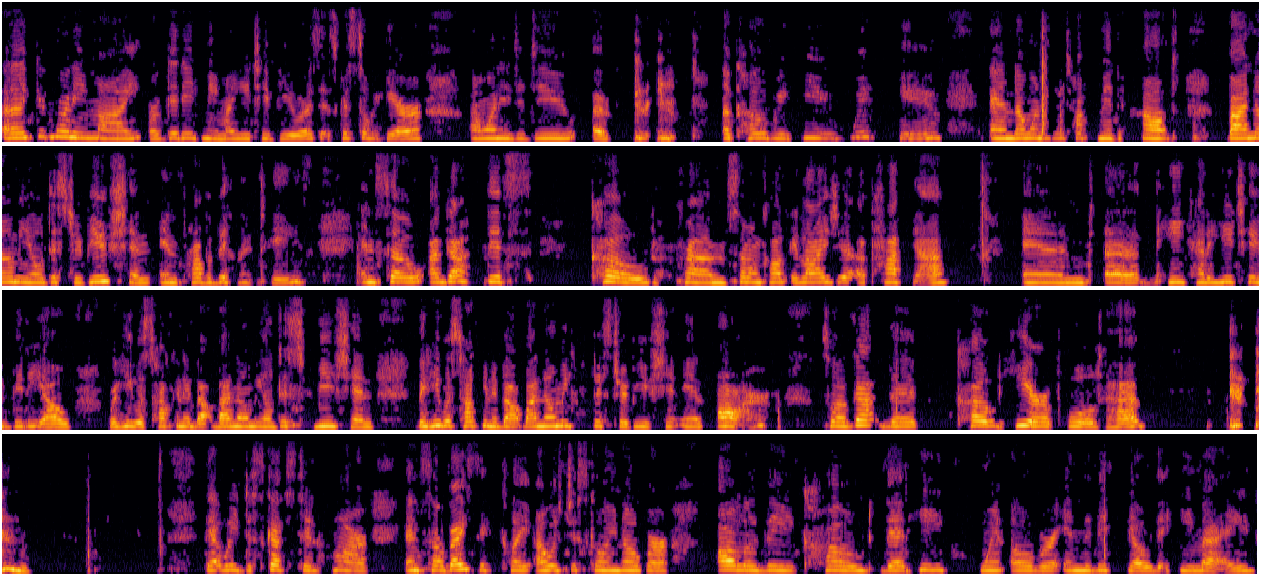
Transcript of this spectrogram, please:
Uh, good morning, my, or good evening, my YouTube viewers. It's Crystal here. I wanted to do a, a code review with you, and I wanted to be talking about binomial distribution in probabilities. And so I got this code from someone called Elijah Apaya and uh, he had a YouTube video where he was talking about binomial distribution, but he was talking about binomial distribution in R. So I've got the code here pulled up that we discussed in R. And so basically, I was just going over all of the code that he went over in the video that he made.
